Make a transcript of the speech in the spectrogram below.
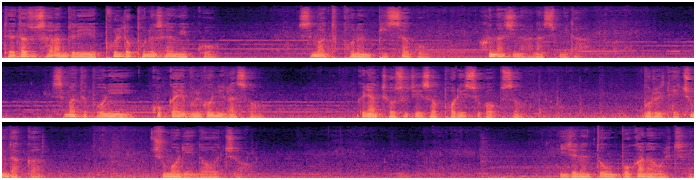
대다수 사람들이 폴더폰을 사용했고 스마트폰은 비싸고 흔하진 않았습니다. 스마트폰이 고가의 물건이라서 그냥 저수지에서 버릴 수가 없어 물을 대충 닦아 주머니에 넣었죠. 이제는 또 뭐가 나올지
